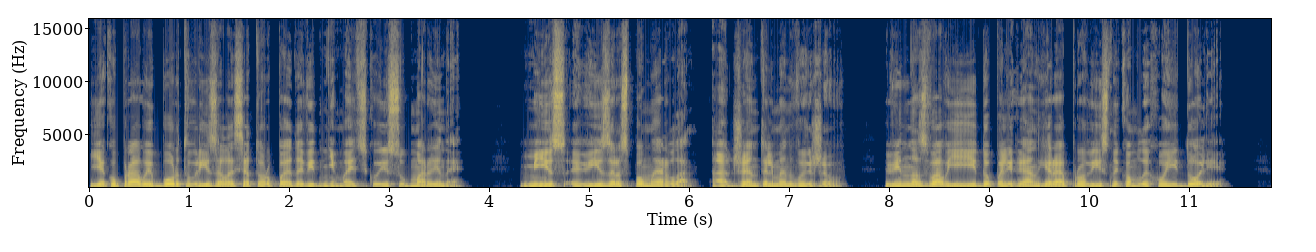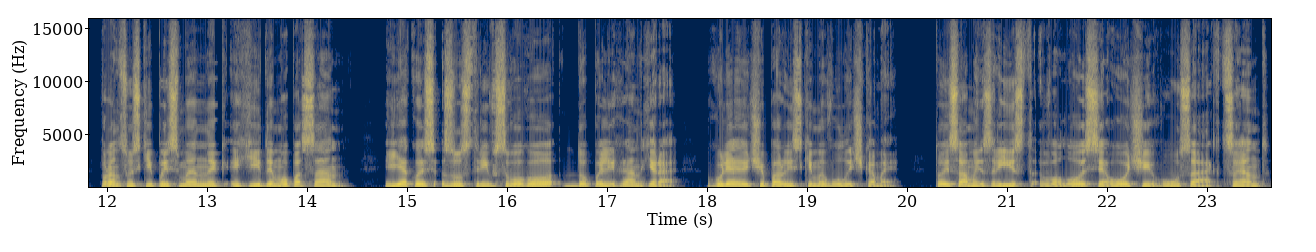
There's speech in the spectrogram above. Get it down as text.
як у правий борт врізалася торпеда від німецької субмарини. Міс Візерс померла, а джентльмен вижив. Він назвав її Допельгангера провісником лихої долі. Французький письменник Гіде Мопасан якось зустрів свого Допельгангера, гуляючи паризькими вуличками. Той самий зріст, волосся, очі, вуса, акцент.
